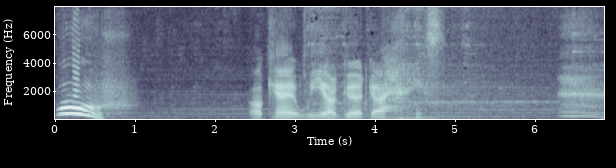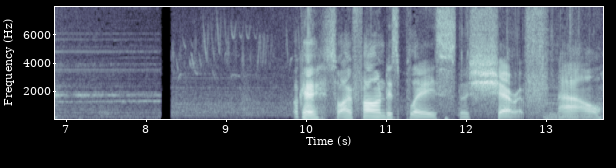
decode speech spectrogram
Woo. Okay, we are good, guys. okay, so I found this place, the sheriff. Now,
